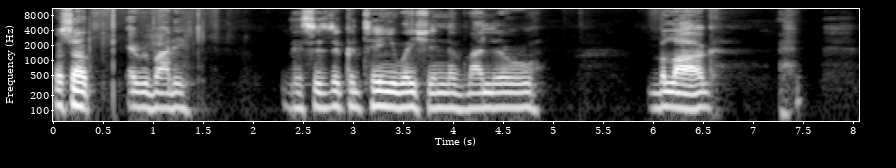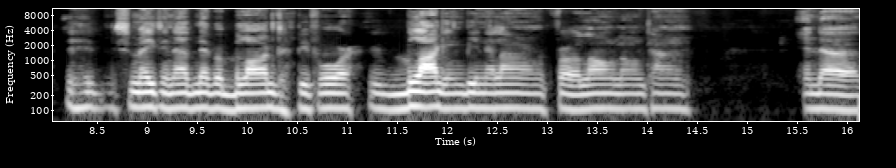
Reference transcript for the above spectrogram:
What's up, everybody? This is the continuation of my little blog. It's amazing. I've never blogged before. Blogging been around for a long, long time, and uh,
